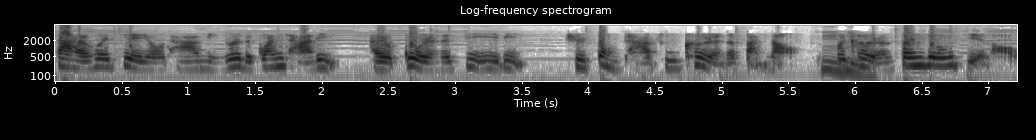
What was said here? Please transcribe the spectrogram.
他还会借由他敏锐的观察力，还有过人的记忆力。去洞察出客人的烦恼，为客人分忧解劳，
